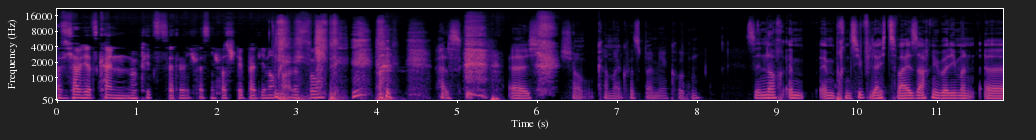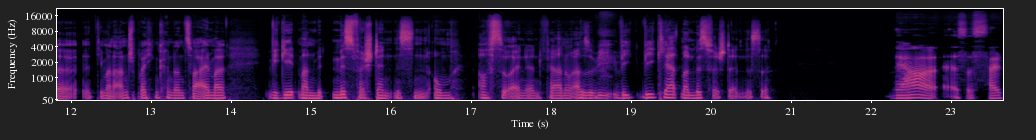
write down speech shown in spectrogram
Also ich habe jetzt keinen Notizzettel. Ich weiß nicht, was steht bei dir noch mal alles so? Alles gut. Äh, ich schau, kann mal kurz bei mir gucken. Sind noch im, im Prinzip vielleicht zwei Sachen, über die man, äh, die man ansprechen könnte. Und zwar einmal, wie geht man mit Missverständnissen um auf so eine Entfernung? Also wie, wie, wie klärt man Missverständnisse? Ja, es ist halt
